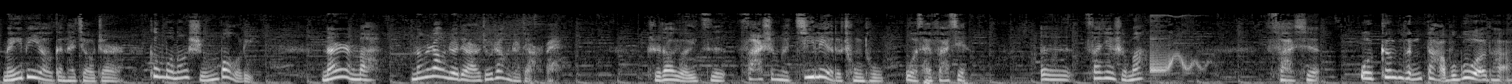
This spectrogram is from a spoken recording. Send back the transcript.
没必要跟她较真儿，更不能使用暴力。男人嘛，能让着点儿就让着点儿呗。”直到有一次发生了激烈的冲突，我才发现。嗯，发现什么？发现我根本打不过他。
